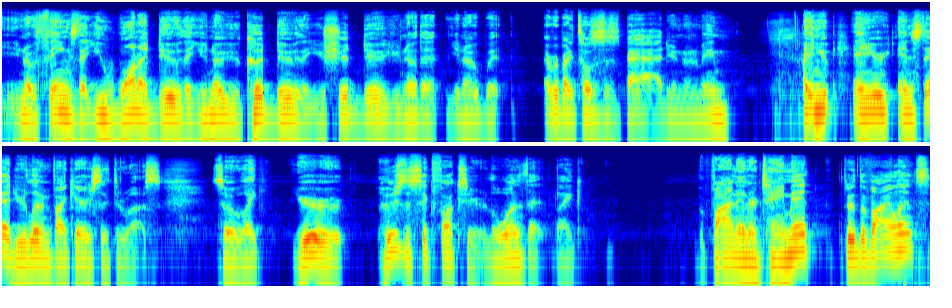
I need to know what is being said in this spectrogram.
you know things that you want to do that you know you could do that you should do you know that you know but everybody tells us it's bad you know what i mean? And you and you're instead you're living vicariously through us. So like you're who's the sick fucks here? The ones that like find entertainment through the violence?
